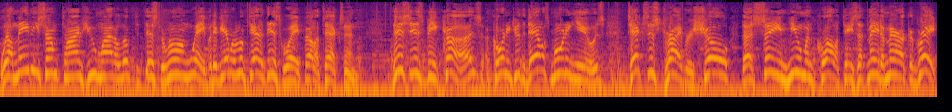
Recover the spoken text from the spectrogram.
Well, maybe sometimes you might have looked at this the wrong way, but have you ever looked at it this way, fella Texan? This is because, according to the Dallas Morning News, Texas drivers show the same human qualities that made America great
